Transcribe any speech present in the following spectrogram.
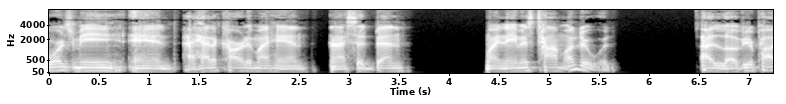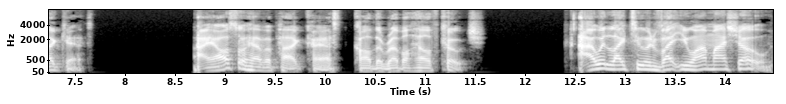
towards me and I had a card in my hand and I said, Ben, my name is Tom Underwood. I love your podcast. I also have a podcast called The Rebel Health Coach. I would like to invite you on my show,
